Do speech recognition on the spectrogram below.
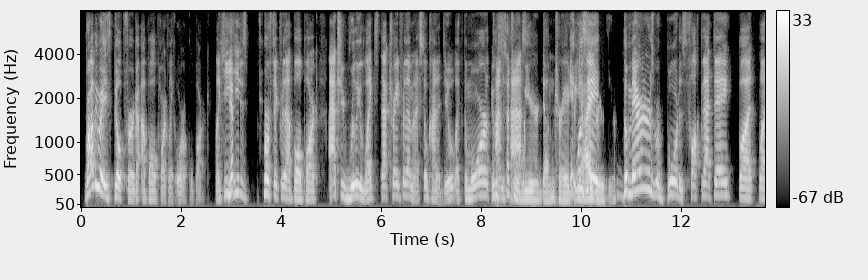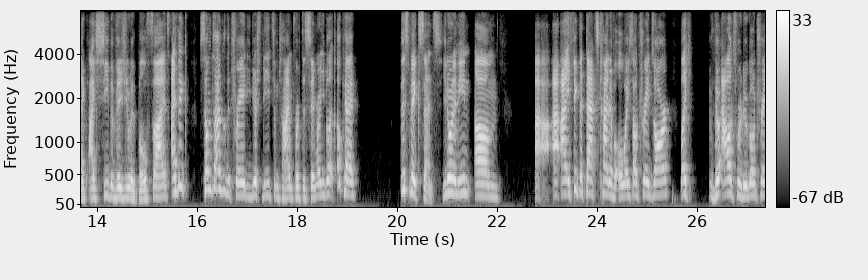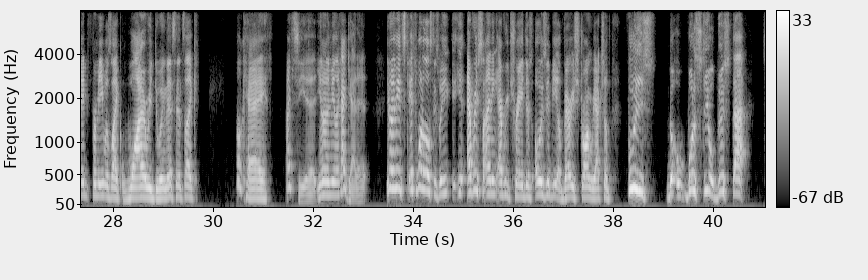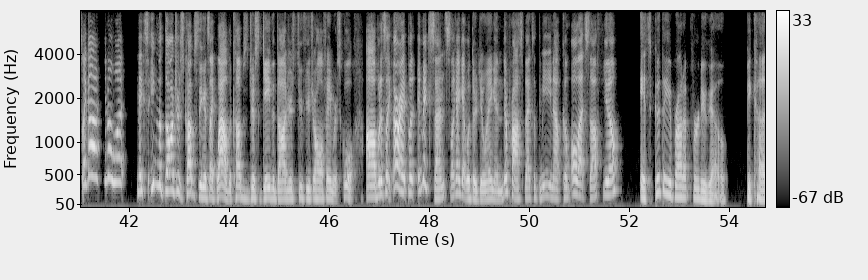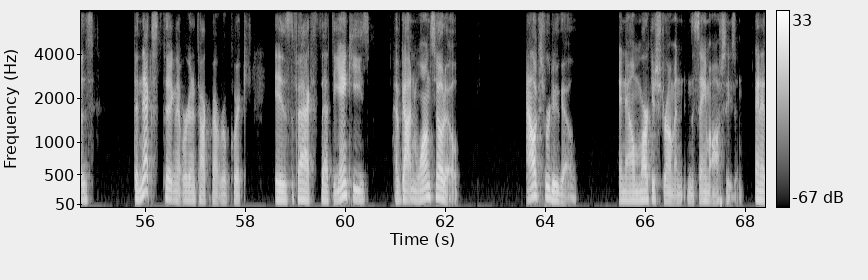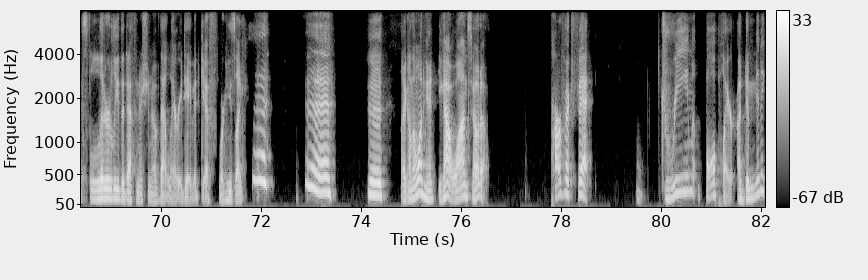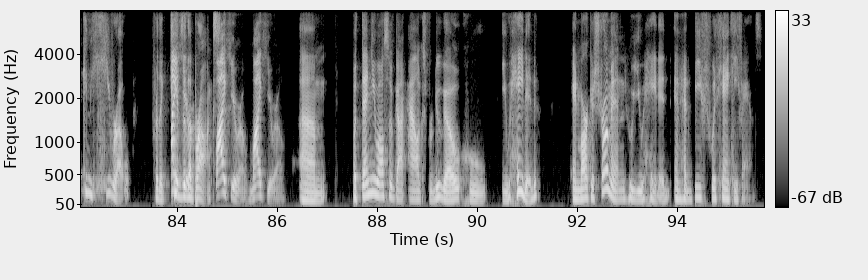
Robbie Ray is built for a, a ballpark like Oracle Park. Like he, Yep. he is perfect for that ballpark. I actually really liked that trade for them, and I still kind of do. Like the more It time was has such passed, a weird, dumb trade. It But was yeah, I a- agree with you. the Mariners were bored as fuck that day, but like I see the vision with both sides. I think sometimes with the trade, you just need some time for it to simmer. You'd be like, okay, this makes sense. You know what I mean? Um, I I, I think that that's kind of always how trades are. Like the Alex Verdugo trade for me was like, why are we doing this? And it's like, okay, I see it. You know what I mean? Like I get it. You know what I mean? It's it's one of those things where you, you- every signing, every trade, there's always going to be a very strong reaction of fleece, no, what a steal, this, that. It's like, ah, you know what? Makes even the Dodgers Cubs thing. It's like, wow, the Cubs just gave the Dodgers two future Hall of Famers. Cool. Uh, but it's like, all right, but it makes sense. Like I get what they're doing and their prospects, like the median outcome, all that stuff. You know? It's good that you brought up Verdugo because the next thing that we're going to talk about real quick is the fact that the Yankees have gotten Juan Soto, Alex Verdugo, and now Marcus Stroman in the same offseason. And it's literally the definition of that Larry David gif where he's like, eh, eh, eh. Like on the one hand, you got Juan Soto. Perfect fit. Dream ball player, a Dominican hero for the kids of the. Bronx. My hero, my hero. Um, but then you also got Alex Verdugo, who you hated, and Marcus Stroman, who you hated and had beefed with Yankee fans.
